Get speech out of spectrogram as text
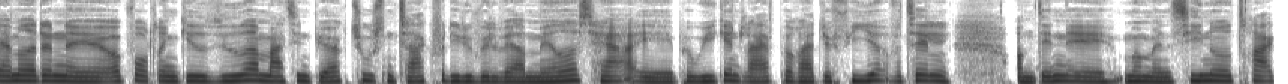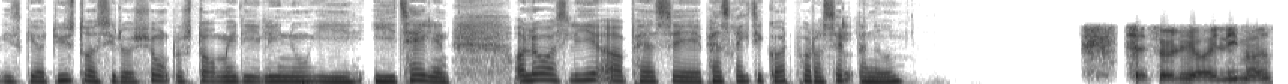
Dermed er den øh, opfordring givet videre. Martin Bjørk, tusind tak, fordi du vil være med os her øh, på Weekend Live på Radio 4 og fortælle om den, øh, må man sige, noget tragiske og dystre situation, du står midt i lige nu i, i Italien. Og lov os lige at passe, øh, passe rigtig godt på dig selv dernede. Selvfølgelig, og i lige måde.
